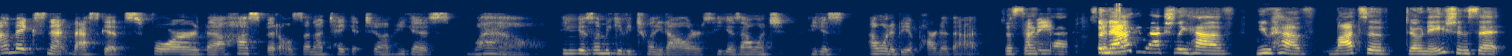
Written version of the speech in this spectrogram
I make snack baskets for the hospitals and I take it to him. He goes, Wow. He goes, Let me give you $20. He goes, I want you. He goes, I want to be a part of that. Just like I mean, that. So now I, you actually have you have lots of donations that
